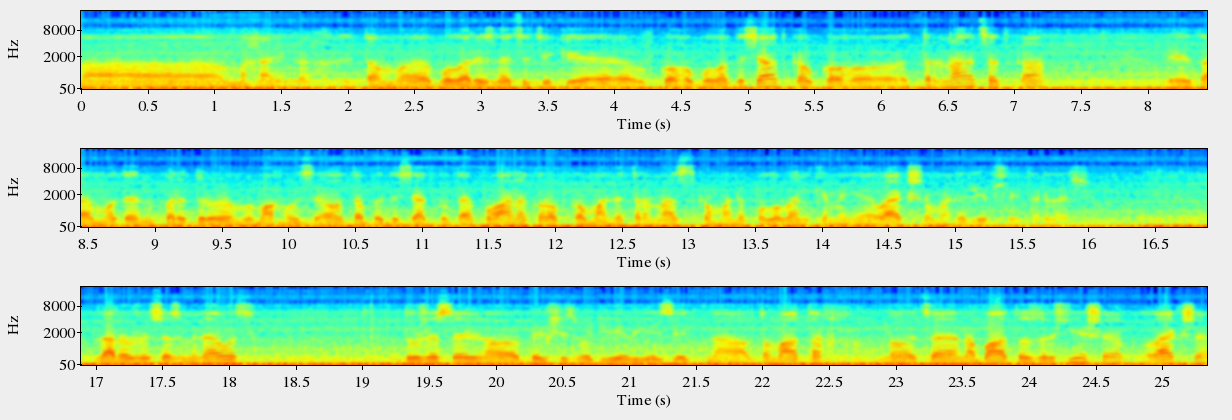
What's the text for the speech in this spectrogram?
на механіках. Там е, була різниця тільки в кого була десятка, в кого тринадцятка. І там один перед другим вимахувався, о, тебе десятка, в тебе погана коробка, в мене тринадцятка, в мене половинки, мені легше, в мене ліпше і так далі. Зараз вже все змінилось. Дуже сильно більшість водіїв їздять на автоматах. Ну, це набагато зручніше, легше.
